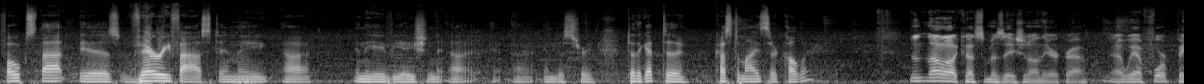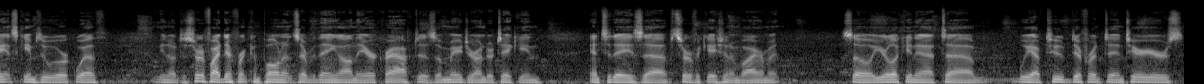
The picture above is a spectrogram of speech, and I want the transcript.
folks, that is very fast in the uh, in the aviation uh, uh, industry. Do they get to customize their color? Not a lot of customization on the aircraft. Uh, we have four paint schemes that we work with. You know, to certify different components, everything on the aircraft is a major undertaking in today's uh, certification environment. So you're looking at um, we have two different interiors,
